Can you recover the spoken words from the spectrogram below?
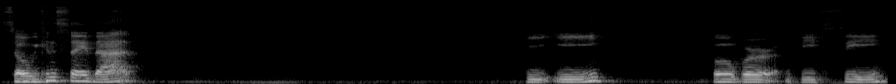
So we can say that BE over BC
